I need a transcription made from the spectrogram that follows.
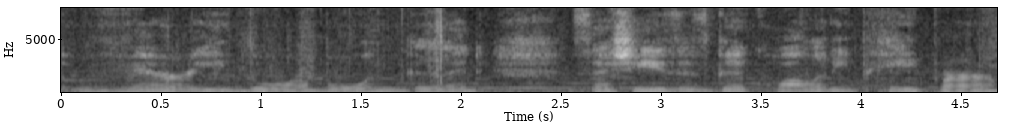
very durable and good. So she uses good quality paper.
